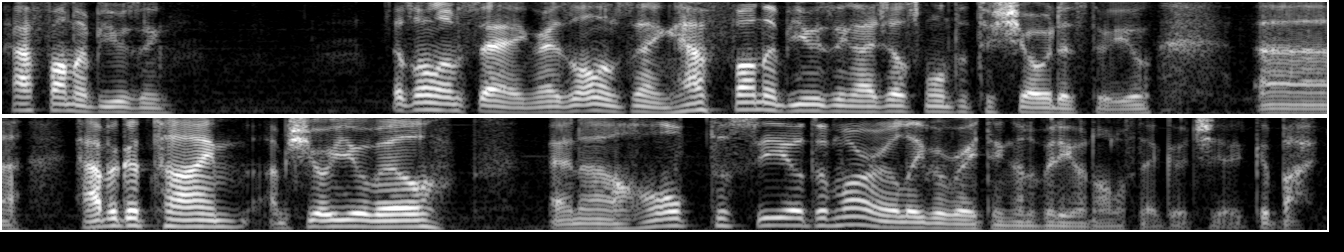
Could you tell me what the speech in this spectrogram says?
Have fun abusing. That's all I'm saying, right? That's all I'm saying. Have fun abusing. I just wanted to show this to you. Uh, have a good time. I'm sure you will. And I hope to see you tomorrow. Leave a rating on the video and all of that good shit. Goodbye.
